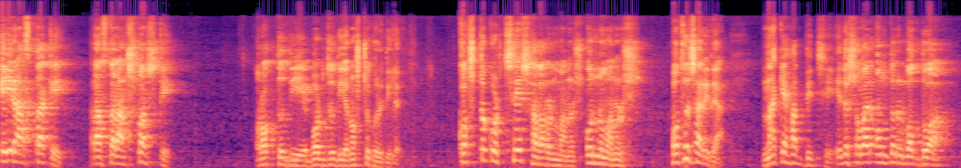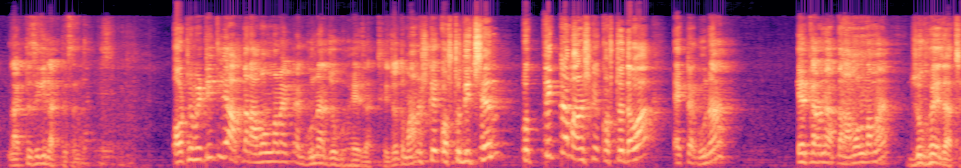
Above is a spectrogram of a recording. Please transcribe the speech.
এই রাস্তাকে, রাস্তার আশপাশকে রক্ত দিয়ে, বর্জ্য দিয়ে নষ্ট করে দিলেন। কষ্ট করছে সাধারণ মানুষ, অন্য মানুষ, পথচারীরা। নাকে হাত দিচ্ছে। এদের সবার অন্তরের বদোয়া লাগতেছে কি লাগতেছে না? অটোমেটিকলি আপনার আমল নামে একটা গুণা যোগ হয়ে যাচ্ছে। যত মানুষকে কষ্ট দিচ্ছেন, প্রত্যেকটা মানুষকে কষ্ট দেওয়া একটা গুণা এর কারণে আপনার আমল নামা যোগ হয়ে যাচ্ছে।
